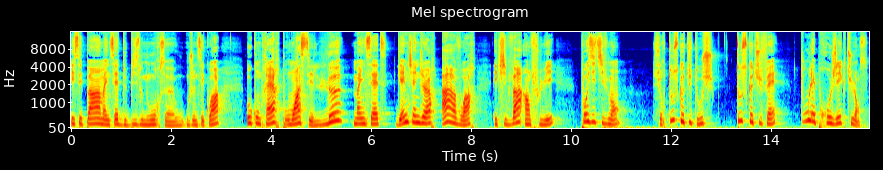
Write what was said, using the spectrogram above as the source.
Et c'est pas un mindset de bisounours euh, ou, ou je ne sais quoi. Au contraire, pour moi, c'est le mindset game changer à avoir et qui va influer positivement sur tout ce que tu touches, tout ce que tu fais, tous les projets que tu lances.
